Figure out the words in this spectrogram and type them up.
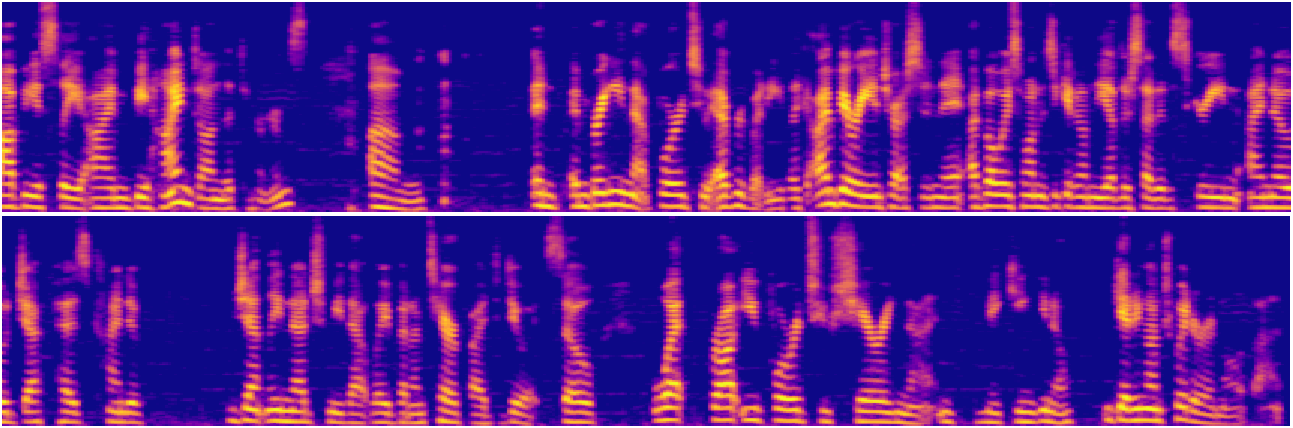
Obviously, I'm behind on the terms, um, and and bringing that forward to everybody. Like I'm very interested in it. I've always wanted to get on the other side of the screen. I know Jeff has kind of gently nudged me that way, but I'm terrified to do it. So. What brought you forward to sharing that and making, you know, getting on Twitter and all that?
